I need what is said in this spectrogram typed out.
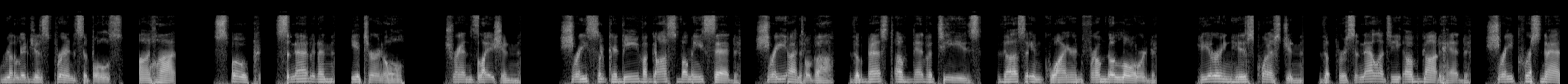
religious principles, Aha. Spoke, Sanatanan, eternal. Translation Sri Sukadeva Goswami said, Sri Uddhava, the best of devotees, thus inquired from the Lord. Hearing his question, the personality of Godhead, Sri Krishna,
